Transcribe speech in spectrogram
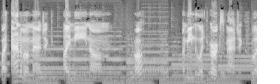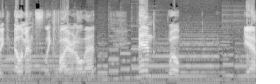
By anima magic, I mean, um, huh? I mean, like, Erk's magic, like elements, like fire and all that. And, well, yeah.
